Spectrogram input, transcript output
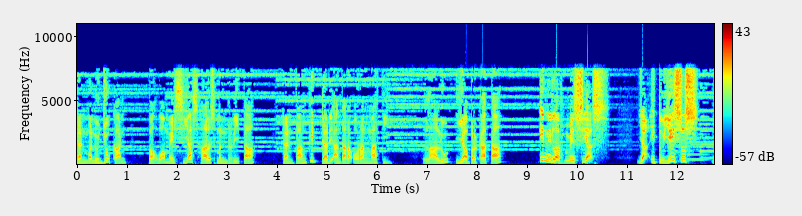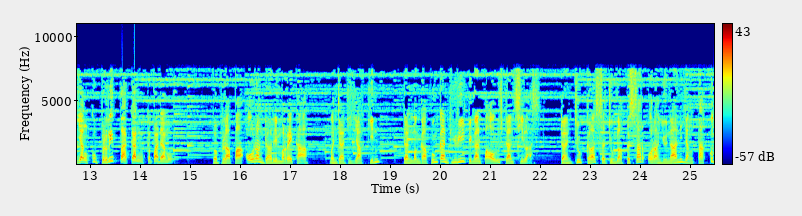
dan menunjukkan bahwa Mesias harus menderita dan bangkit dari antara orang mati. Lalu ia berkata, Inilah Mesias, yaitu Yesus yang kuberitakan kepadamu. Beberapa orang dari mereka menjadi yakin dan menggabungkan diri dengan Paulus dan Silas dan juga sejumlah besar orang Yunani yang takut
